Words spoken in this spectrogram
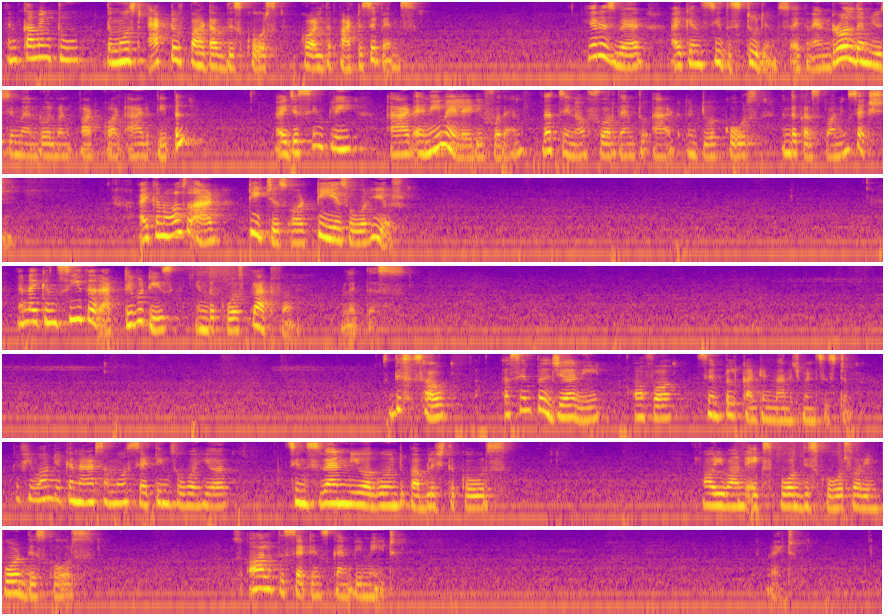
And coming to the most active part of this course called the participants. Here is where I can see the students. I can enroll them using my enrollment part called add people. I just simply add an email ID for them. That's enough for them to add into a course in the corresponding section. I can also add teachers or TAs over here. And I can see their activities in the course platform like this. So this is how a simple journey of a simple content management system. If you want you can add some more settings over here since when you are going to publish the course or you want to export this course or import this course. So all of the settings can be made. Right.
